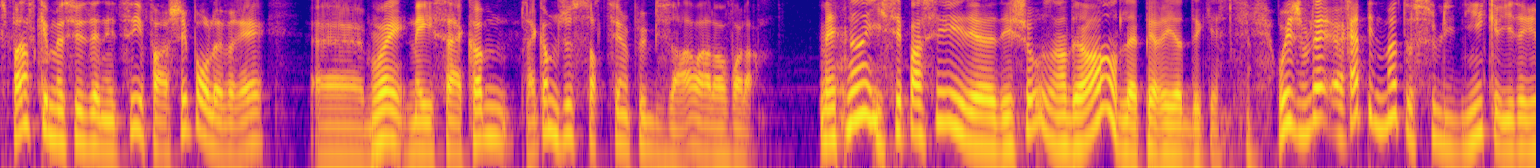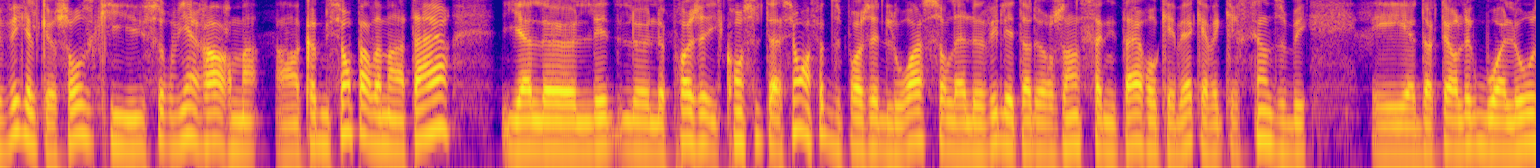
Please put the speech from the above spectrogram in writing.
je pense que M. Zanetti est fâché pour le vrai. euh, Oui. Mais ça a, comme, ça a comme juste sorti un peu bizarre. Alors voilà. Maintenant, il s'est passé euh, des choses en dehors de la période de questions. Oui, je voulais rapidement te souligner qu'il est arrivé quelque chose qui survient rarement. En commission parlementaire, il y a le, projet, consultation en fait du projet de loi sur la levée de l'état d'urgence sanitaire au Québec avec Christian Dubé. Et euh, Dr Luc Boileau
